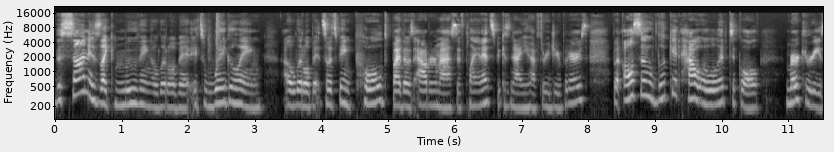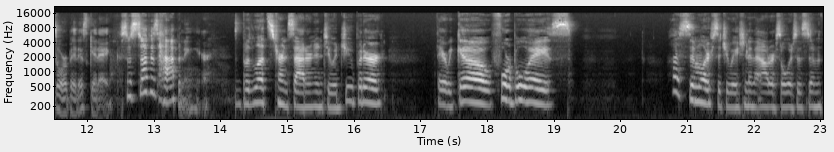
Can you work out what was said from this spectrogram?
The sun is like moving a little bit. It's wiggling a little bit. So it's being pulled by those outer massive planets because now you have three Jupiters. But also look at how elliptical Mercury's orbit is getting. So stuff is happening here. But let's turn Saturn into a Jupiter. There we go. Four boys. A similar situation in the outer solar system.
